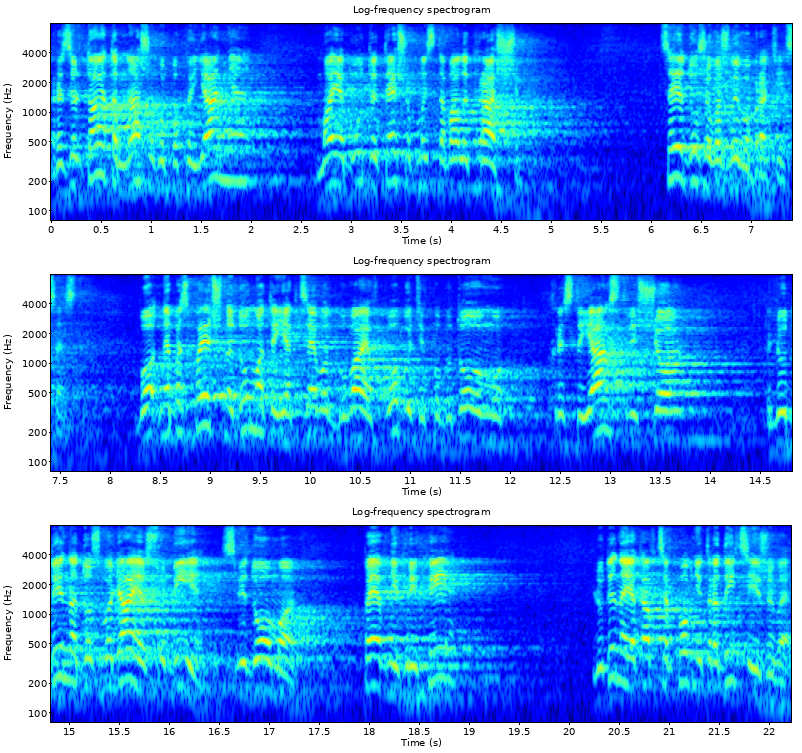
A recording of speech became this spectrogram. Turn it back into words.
Результатом нашого покаяння має бути те, щоб ми ставали кращими. Це є дуже важливо, браті і сестри. Бо небезпечно думати, як це от буває в побуті, в побутовому християнстві, що людина дозволяє собі свідомо певні гріхи, людина, яка в церковній традиції живе,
